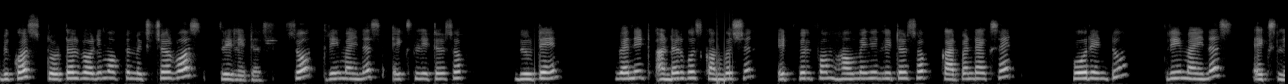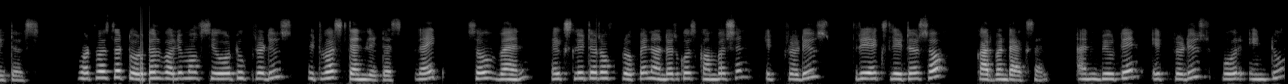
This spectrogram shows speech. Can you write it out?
Because total volume of the mixture was 3 liters. So 3 minus x liters of butane, when it undergoes combustion, it will form how many liters of carbon dioxide? 4 into 3 minus x liters. What was the total volume of CO2 produced? It was 10 liters, right? So when x liter of propane undergoes combustion, it produced 3x liters of carbon dioxide. And butane, it produced 4 into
